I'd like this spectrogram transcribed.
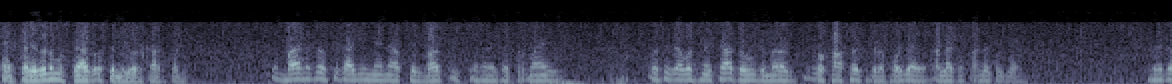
ایک طالب علم اس نے آ کر اس سے میری کارڈ پڑھی۔ میں نے تو اس سے کہا جی میں نے آپ سے ایک بات پوچھی جی۔ میں نے کہا فرمائے اس سے کہا، بس میں چاہتا ہوں کہ میرا رخ آخر کی طرف ہو جائے، اللہ کا تعلق ہو جائے۔ میں کہا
